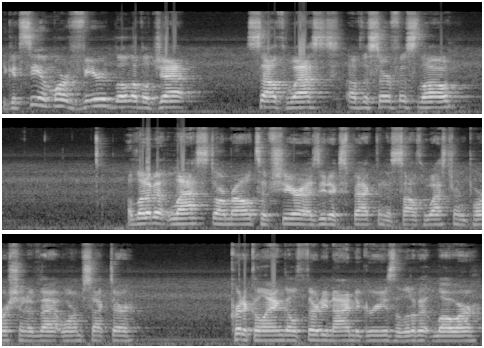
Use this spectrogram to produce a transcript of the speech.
You can see a more veered low-level jet southwest of the surface low. A little bit less storm relative shear as you'd expect in the southwestern portion of that warm sector. Critical angle 39 degrees, a little bit lower.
